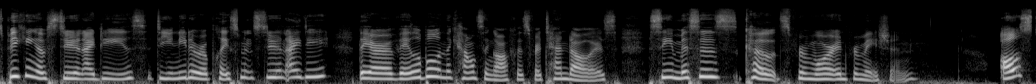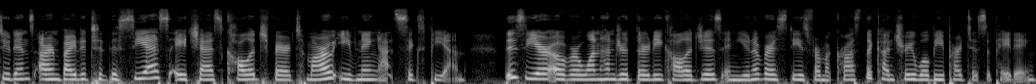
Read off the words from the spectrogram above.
Speaking of student IDs, do you need a replacement student ID? They are available in the counseling office for $10. See Mrs. Coates for more information. All students are invited to the CSHS College Fair tomorrow evening at 6 p.m. This year, over 130 colleges and universities from across the country will be participating.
